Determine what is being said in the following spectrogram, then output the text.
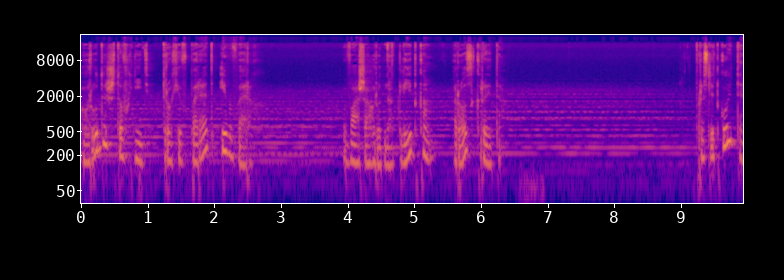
Груди штовхніть трохи вперед і вверх. Ваша грудна клітка розкрита. Прослідкуйте,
